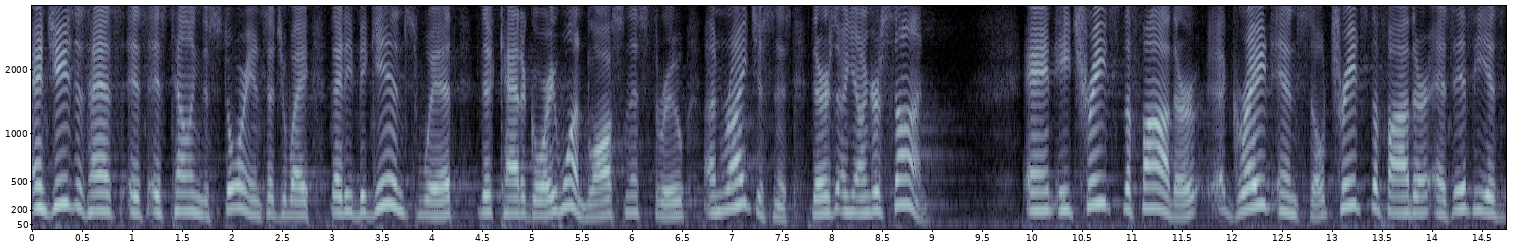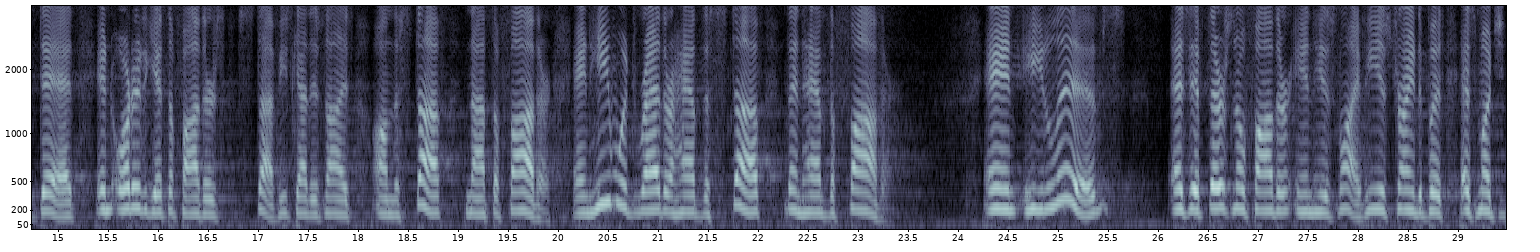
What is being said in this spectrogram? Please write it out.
And Jesus has, is, is telling the story in such a way that he begins with the category one lostness through unrighteousness. There's a younger son. And he treats the father, a great insult, treats the father as if he is dead in order to get the father's stuff. He's got his eyes on the stuff, not the father. And he would rather have the stuff than have the father. And he lives as if there's no father in his life. He is trying to put as much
